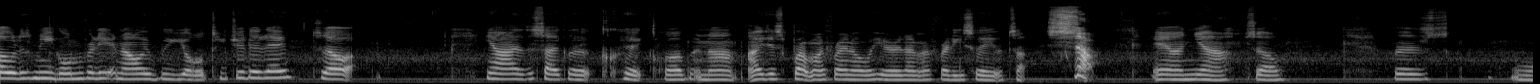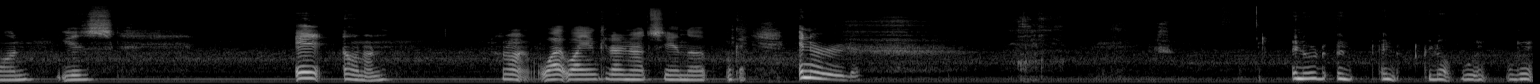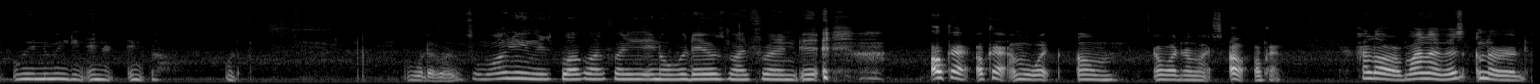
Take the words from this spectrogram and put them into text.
Hello, it is me, Golden Freddy, and I will be your teacher today. So, yeah, the Cyclic Club, and um, I just brought my friend over here, and I'm a Freddy, so hey, what's up? Sup? And yeah, so, first one is, it, hold on. Hold on, why, why can I not stand up? Okay, Ennard. Ennard, and, and, up, we're, we're, in the meeting, and, and, whatever. Whatever. So my name is Blacklight Freddy, and over there is my friend. okay, okay, I'm awake. Um, or what am? Oh, okay. Hello, my name is Nerd.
